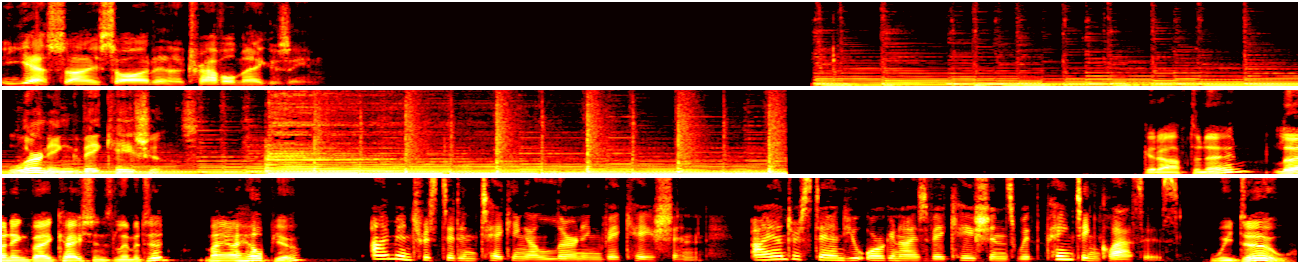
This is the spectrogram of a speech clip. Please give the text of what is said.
Yes, I saw it in a travel magazine. Learning vacations. Good afternoon. Learning Vacations Limited. May I help you? I'm interested in taking a learning vacation. I understand you organize vacations with painting classes. We do.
